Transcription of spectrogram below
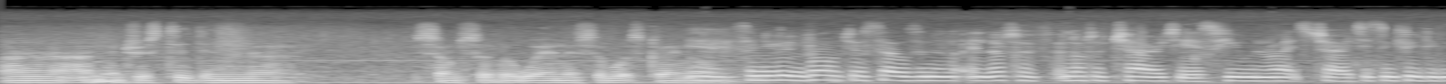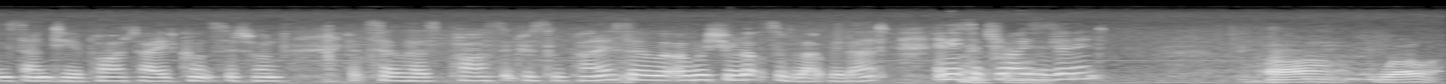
uh, I'm interested in uh, some sort of awareness of what's going on. Yes, and you've involved yourselves in a, a, lot of a lot of charities, human rights charities, including this anti-apartheid concert on at Selhurst Park at Crystal Palace. So I wish you lots of luck with that. Any Thanks surprises in it? Uh, well,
